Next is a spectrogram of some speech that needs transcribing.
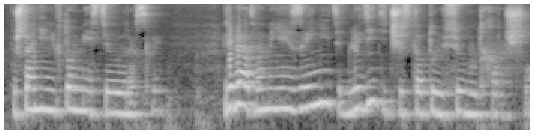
Потому что они не в том месте выросли. Ребят, вы меня извините, блюдите чистоту и все будет хорошо.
